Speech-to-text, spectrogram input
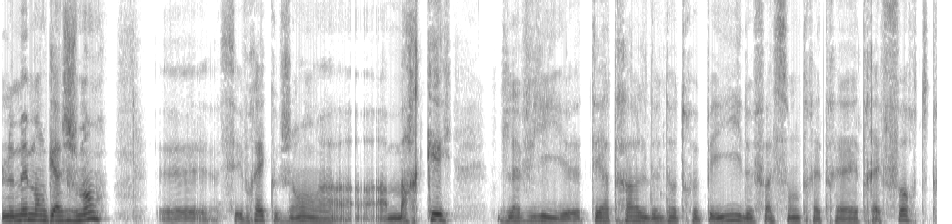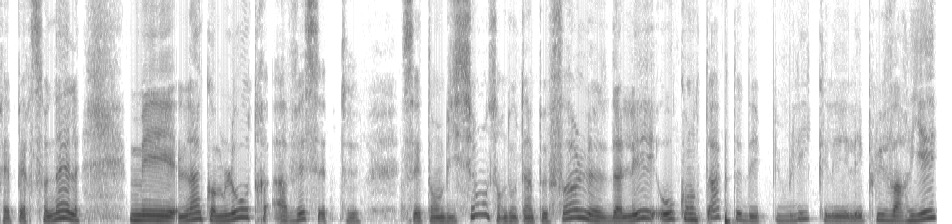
le même engagement. Euh, c'est vrai que Jean a, a marqué la vie théâtrale de notre pays de façon très très très forte, très personnelle, mais l'un comme l'autre avait cette cette ambition, sans doute un peu folle, d'aller au contact des publics les, les plus variés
